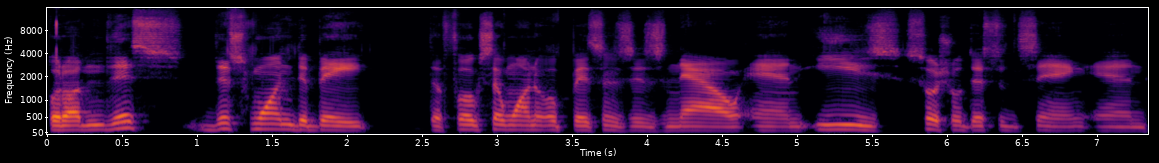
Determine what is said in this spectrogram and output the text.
But on this this one debate, the folks that want to open businesses now and ease social distancing and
